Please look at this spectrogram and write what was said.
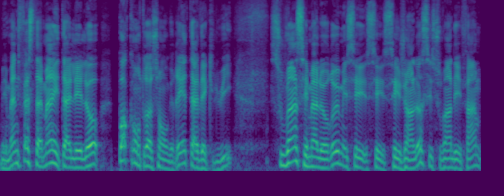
Mais manifestement, est allé là, pas contre son gré, est avec lui. Souvent, c'est malheureux, mais ces gens-là, c'est souvent des femmes.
